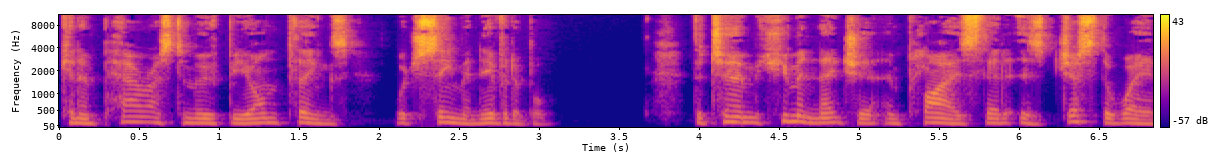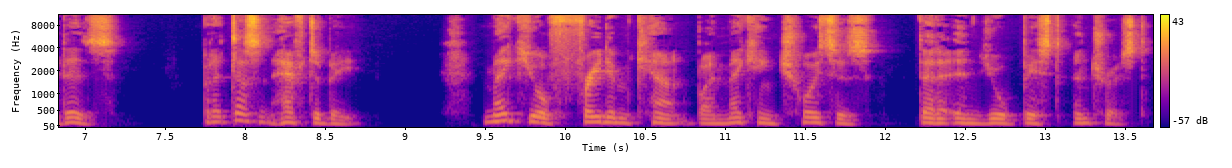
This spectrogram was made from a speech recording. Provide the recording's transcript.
can empower us to move beyond things which seem inevitable. The term human nature implies that it is just the way it is, but it doesn't have to be. Make your freedom count by making choices that are in your best interest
